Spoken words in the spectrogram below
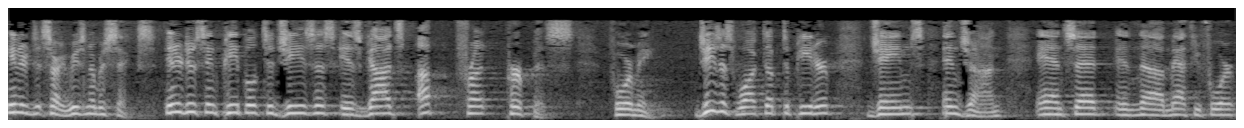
Introdu- sorry, reason number six. Introducing people to Jesus is God's upfront purpose for me. Jesus walked up to Peter, James, and John and said in uh, Matthew 4,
